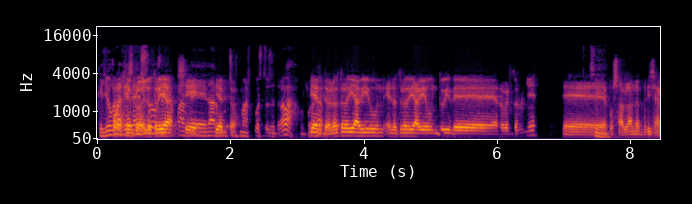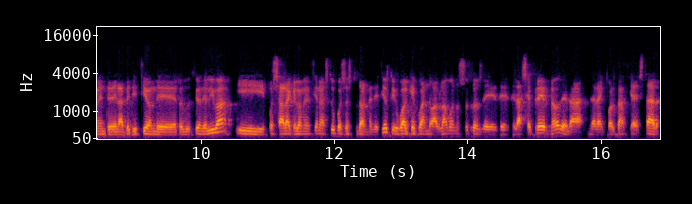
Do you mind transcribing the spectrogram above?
que yo gracias a eso el otro día, capaz de dar muchos más puestos de trabajo. Cierto, el otro día vi un, el otro día había un tuit de Roberto Núñez eh, pues hablando precisamente de la petición de reducción del IVA y pues ahora que lo mencionas tú, pues es totalmente cierto, igual que cuando hablamos nosotros de, la SEPRER, ¿no? de, la, de la importancia de estar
